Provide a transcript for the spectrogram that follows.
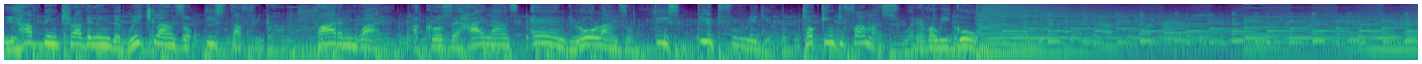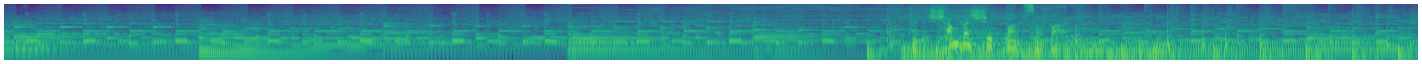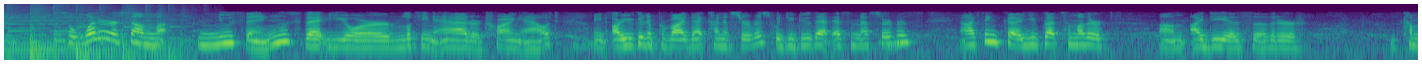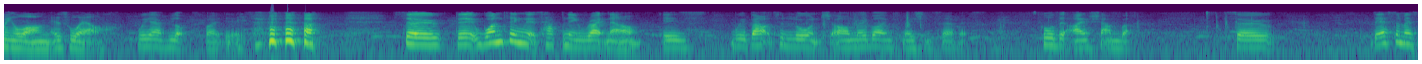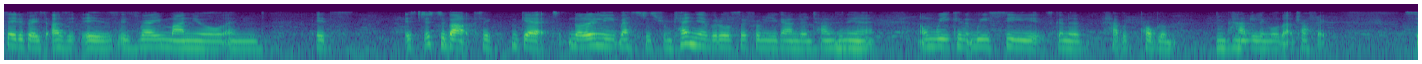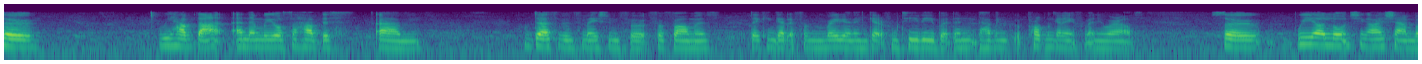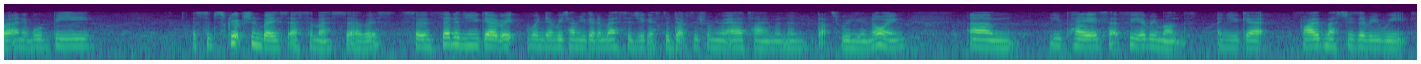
We have been traveling the rich lands of East Africa, far and wide, across the highlands and lowlands of this beautiful region, talking to farmers wherever we go. To the Shamba Shape Safari. What are some new things that you're looking at or trying out? I mean, are you going to provide that kind of service? Would you do that SMS service? I think uh, you've got some other um, ideas uh, that are coming along as well. We have lots of ideas. so the one thing that's happening right now is we're about to launch our mobile information service. It's called the iShamba. So the SMS database as it is is very manual and it's it's just about to get not only messages from Kenya but also from Uganda and Tanzania and we can we see it's going to have a problem handling all that traffic. So we have that and then we also have this um, dearth of information for, for farmers. They can get it from radio, they can get it from TV, but then they're having a problem getting it from anywhere else. So we are launching iShamba and it will be a subscription-based SMS service. So instead of you get it, when every time you get a message it gets deducted from your airtime and then that's really annoying, um, you pay a set fee every month and you get five messages every week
